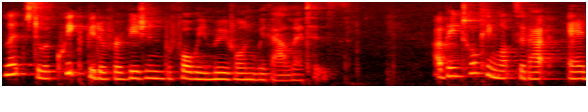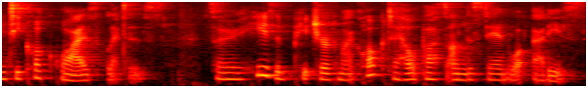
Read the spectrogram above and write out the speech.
Let's do a quick bit of revision before we move on with our letters. I've been talking lots about anti-clockwise letters. So here's a picture of my clock to help us understand what that is.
